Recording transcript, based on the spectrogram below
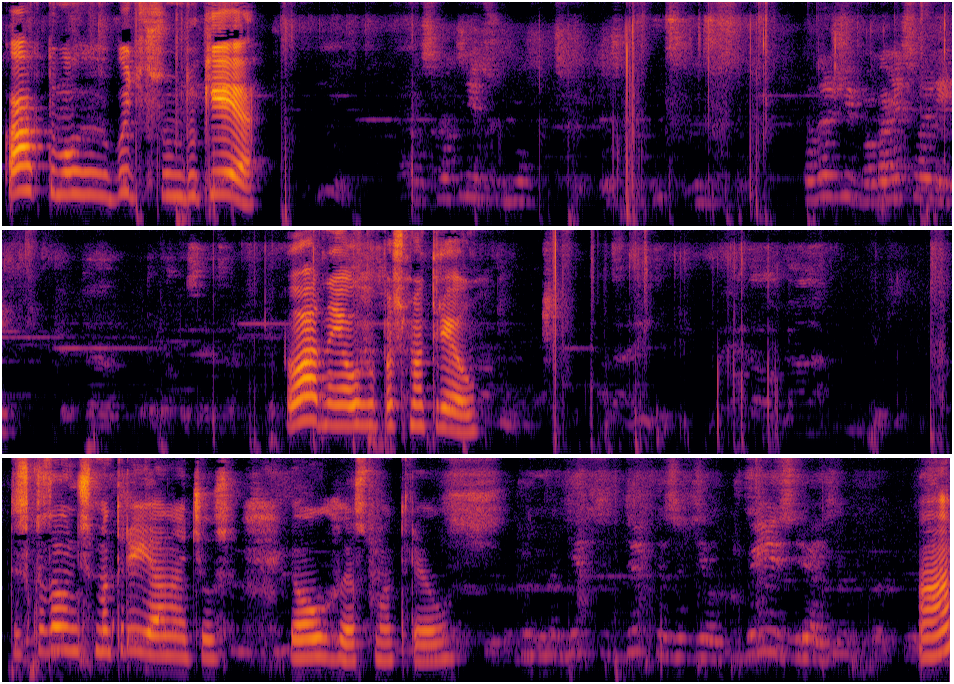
Как ты можешь быть в сундуке? Подожди, пока не смотри. Ладно, я уже посмотрел. Ты сказал не смотри, я начал. Я уже смотрел. Где ты дыркой задел? У тебя есть грязь. А?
